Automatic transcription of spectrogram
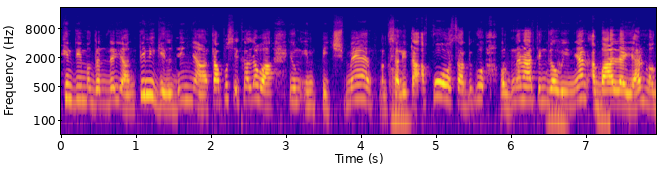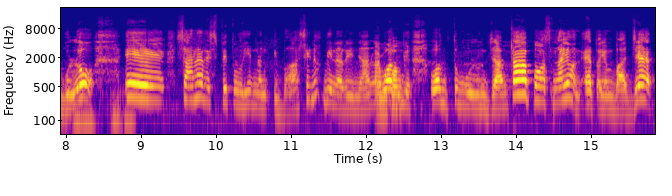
hindi maganda yan, tinigil din niya. Tapos ikalawa, yung impeachment. Nagsalita ako, sabi ko, wag na natin gawin yan, abala yan, magulo. Eh, sana respetuhin ng iba. Sinabi na rin niya na Ay, wag, mukhang- wag tumulong dyan. Tapos, ngayon, eto yung budget.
